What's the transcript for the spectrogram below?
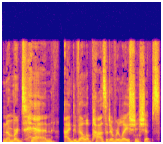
Number 10, I develop positive relationships.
